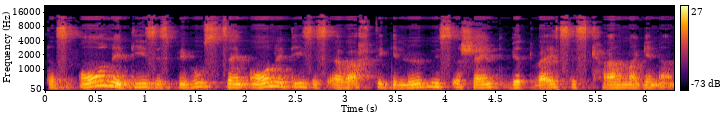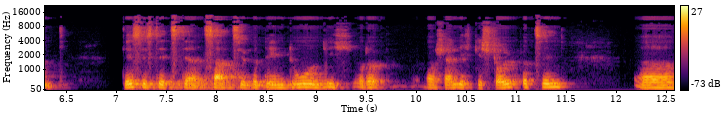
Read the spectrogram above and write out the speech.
das ohne dieses Bewusstsein, ohne dieses erwachte Gelöbnis erscheint, wird weißes Karma genannt. Das ist jetzt der Satz, über den du und ich oder wahrscheinlich gestolpert sind. Äh,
